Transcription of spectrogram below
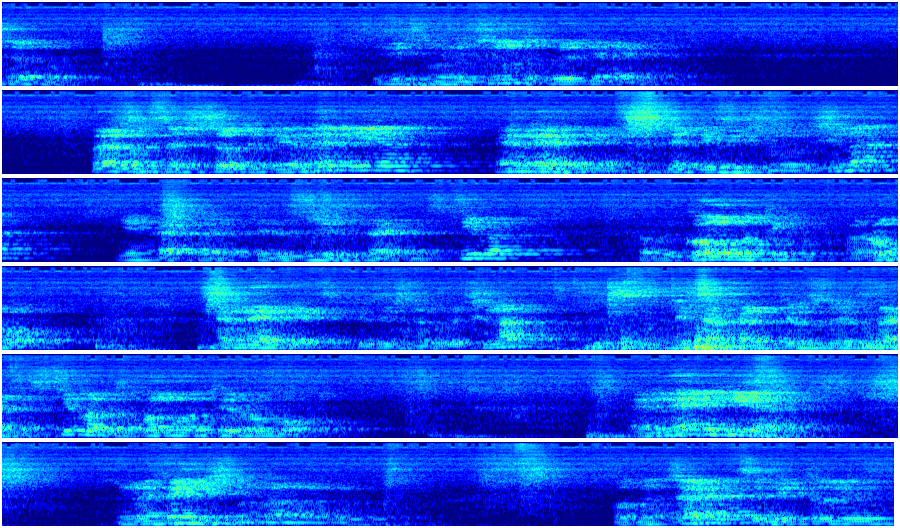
ще одну фізичну величину, таку як енергія. Перш за все, що таке енергія? Енергія це фізична величина, яка характеризує здатність тіла виконувати роботу. Енергія це фізична величина, яка характеризує здатність тіла виконувати роботу. Енергія механічно в даному випадку позначається літерою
